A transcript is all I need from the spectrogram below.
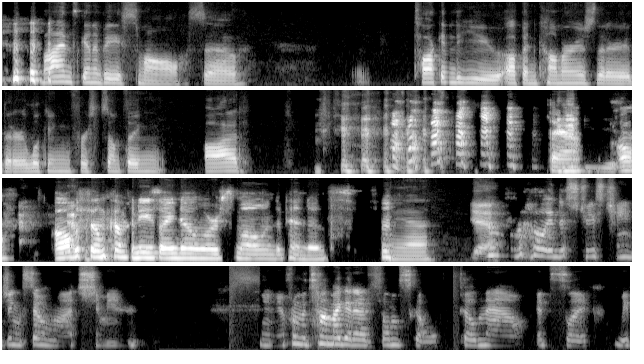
Mine's gonna be small, so talking to you up and comers that are that are looking for something odd. Yeah. All, all the film companies I know are small independents. Yeah. yeah. Oh, the whole industry is changing so much. I mean, you know, from the time I got out of film school till now, it's like we've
